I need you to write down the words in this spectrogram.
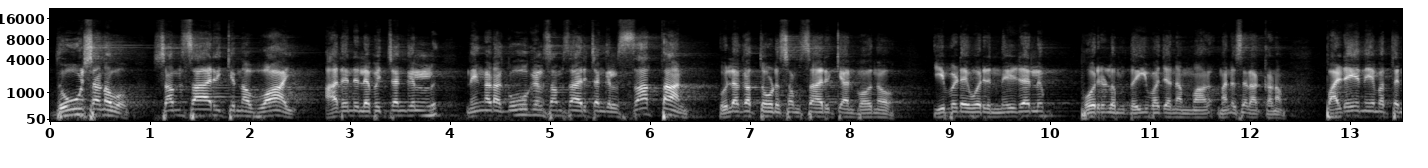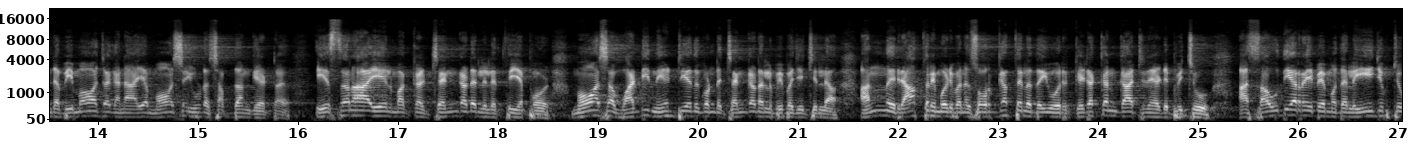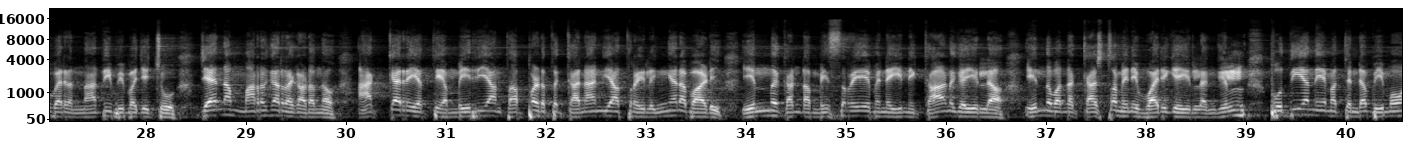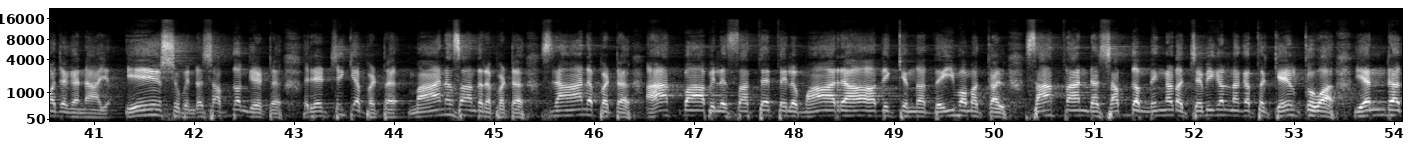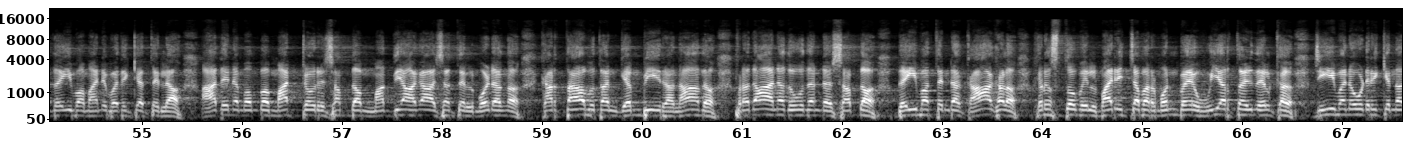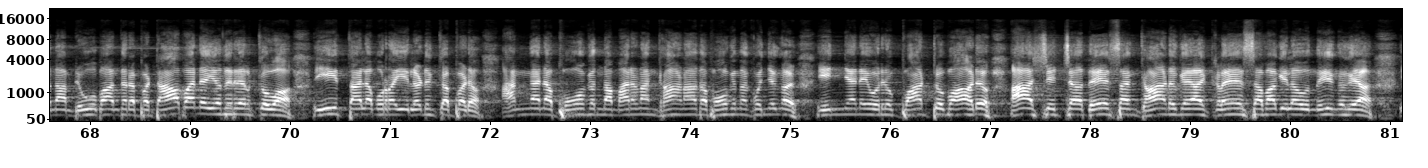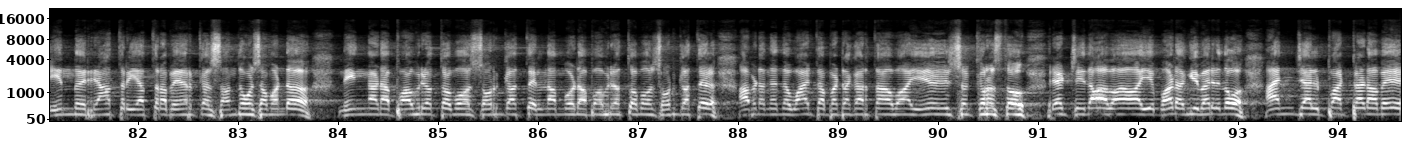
ദൂഷണവും സംസാരിക്കുന്ന വായ് അതിന് ലഭിച്ചെങ്കിൽ നിങ്ങളുടെ ഗൂഗിൾ സംസാരിച്ചെങ്കിൽ സാത്താൻ ഉലകത്തോട് സംസാരിക്കാൻ പോകുന്നു. ഇവിടെ ഒരു നിഴലും പൊരുളും ദൈവജനം മനസ്സിലാക്കണം. പഴയ നിയമത്തിന്റെ വിമോചകനായ മോശയുടെ ശബ്ദം കേട്ട് ഇസ്രായേൽ മക്കൾ ചെങ്കടലിൽ എത്തിയപ്പോൾ മോശ വടി നീട്ടിയത് കൊണ്ട് ചെങ്കടൽ വിഭജിച്ചില്ല. അന്ന് രാത്രി മുഴുവൻ സ്വർഗത്തിലെ ദൈവം ഒരു കിഴക്കൻ കാറ്റിനെ അടുപ്പിച്ചു. ആ സൗദി അറേബ്യ മുതൽ ഈജിപ്റ്റ് വരെ നദി വിഭജിച്ചു. ജനം മറുകര കടന്നു. അക്കരെ എത്തിയ മിരിയാൻ തപ്പെടുത്ത് കനാൻ യാത്രയിൽ ഇങ്ങനെ പാടി ഇന്ന് കണ്ട മിശ്രയമിനെ ഇനി കാണുകയില്ല. ഇന്ന് വന്ന കഷ്ടം ഇനി വരികയില്ലെങ്കിൽ പുതിയ നിയമത്തിന്റെ വിമോചകനായ യേശുവിന്റെ ശബ്ദം കേട്ട്. രക്ഷിക്കപ്പെട്ട് മാനസാന്തരപ്പെട്ട് സ്നാനപ്പെട്ട് ആത്മാവിലെ സത്യത്തിലും ആരാധിക്കുന്ന ദൈവമക്കൾ സാത്താന്റെ ശബ്ദം നിങ്ങളുടെ ചെവികളിനകത്ത് കേൾക്കുക. എന്റെ ദൈവം അനുവദിക്കത്തില്ല. അതിനു മുമ്പ് മറ്റൊരു ശബ്ദം മധ്യാകാശത്തിൽ മുഴങ്ങ്. കർത്താവ് തൻ ഗംഭീരനാഥ് പ്രധാന ദൂതന്റെ ശബ്ദം ദൈവത്തിന്റെ കാകൾ ക്രിസ്തുവിൽ മരിച്ചവർ മുൻപേ ഉയർത്തെഴുന്നേൽക്ക്. ജീവനോടിരിക്കുന്ന നാം രൂപാന്തരപ്പെട്ട് അവനെ എതിരേൽക്കുക. ഈ തലമുറയിൽ എടുക്കപ്പെടും. അങ്ങനെ പോകുന്ന മരണം കാണാതെ പോകുന്ന കുഞ്ഞുങ്ങൾ ഇങ്ങനെ ഒരു പാട്ടുപാട് ആശിച്ച ദേശം കാണുകയായി ക്ലേശമകിലവും നീങ്ങുകയായി ഇന്ന് രാത്രി എത്ര പേർക്ക് സന്തോഷമുണ്ട്? നിങ്ങളുടെ പൗരത്വമോ സ്വർഗത്തിൽ നമ്മുടെ പൗരത്വമോ സ്വർഗത്തിൽ അവിടെ നിന്ന് വാഴ്ത്തപ്പെട്ട കർത്താവായി യേശു ക്രിസ്തു രക്ഷിതാവായി മടങ്ങി വരുന്നു. അഞ്ചൽ പട്ടണമേ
